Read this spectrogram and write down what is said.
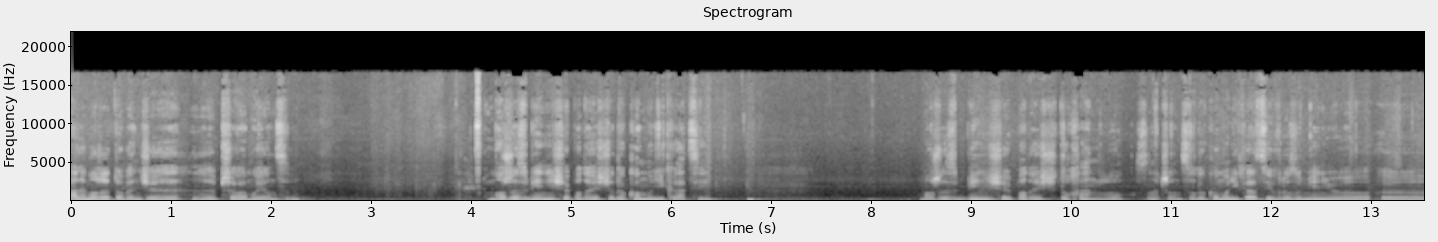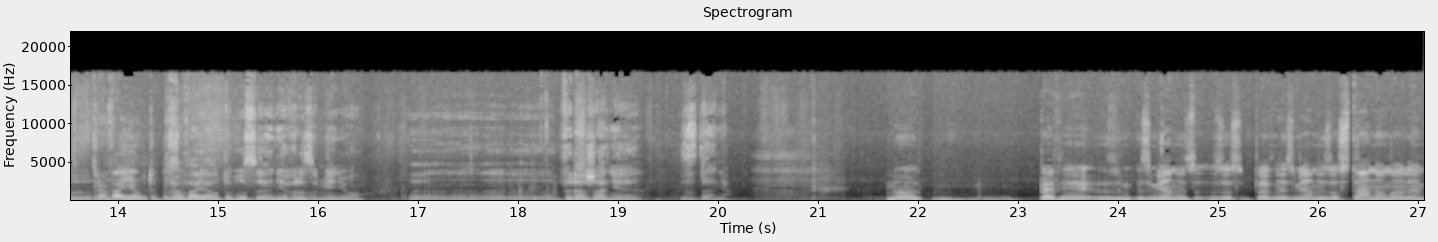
Ale może to będzie przełamujące. Może zmieni się podejście do komunikacji. Może zmieni się podejście do handlu znacząco. Do komunikacji w rozumieniu e, Tramwaje autobusy? tramwaje, autobusy, a nie w rozumieniu e, wyrażanie zdania. No, pewnie zmiany, pewne zmiany zostaną, ale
